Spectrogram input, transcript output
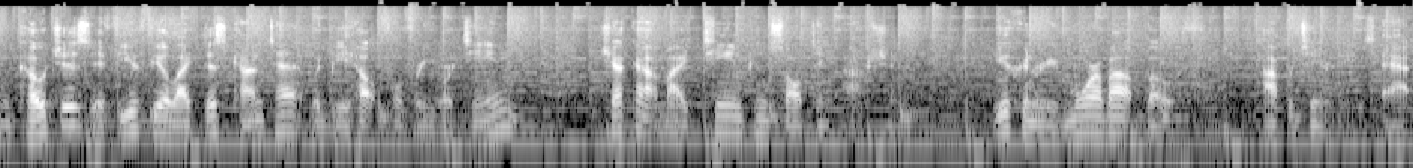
And coaches, if you feel like this content would be helpful for your team, check out my team consulting option. You can read more about both opportunities at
